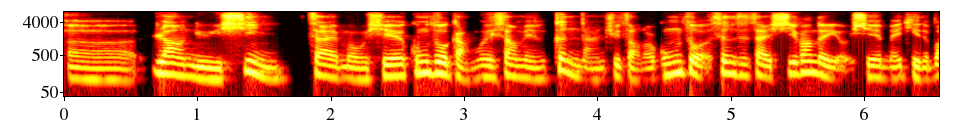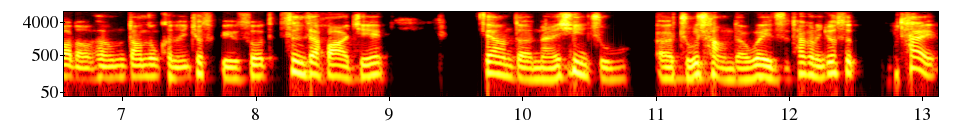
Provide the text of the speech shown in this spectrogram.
呃，让女性在某些工作岗位上面更难去找到工作，甚至在西方的有些媒体的报道当当中，可能就是比如说，正在华尔街这样的男性主呃主场的位置，他可能就是不太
